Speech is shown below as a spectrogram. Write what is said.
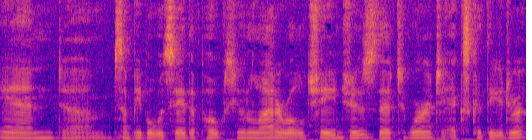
And um, some people would say the Pope's unilateral changes that were to ex cathedra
